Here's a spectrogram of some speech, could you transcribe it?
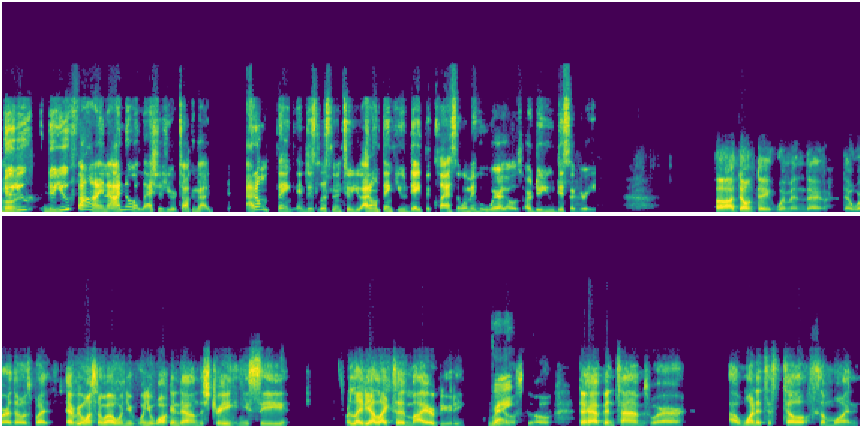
Do right. you do you find? I know what lashes you were talking about. I don't think, and just listening to you, I don't think you date the class of women who wear those, or do you disagree? Uh, I don't date women that that wear those, but every once in a while, when you when you're walking down the street and you see a lady, I like to admire beauty. Right. You know? So there have been times where I wanted to tell someone,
